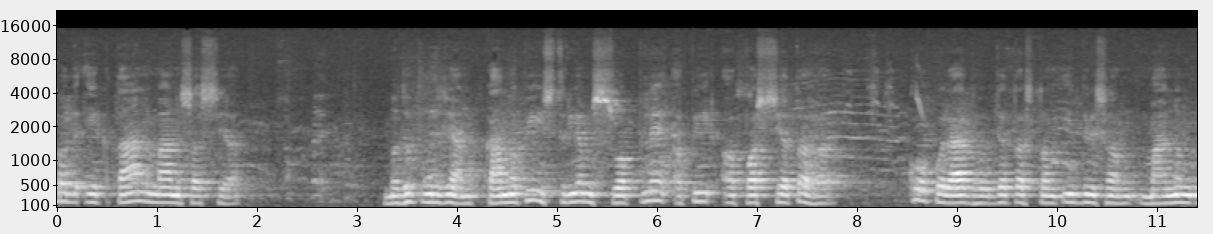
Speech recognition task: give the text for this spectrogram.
तद एकतान मानसस्य मधुपूर्जां कामपि स्त्रियं स्वप्ने अपि अपश्यत। कोपराधो जतस्तम ईदृशं मानम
